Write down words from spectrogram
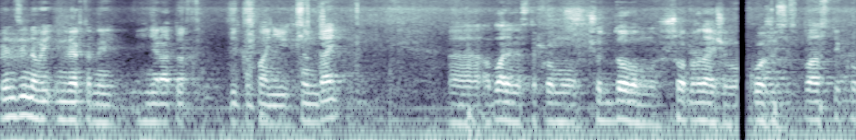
Бензиновий інверторний генератор від компанії Hyundai. Е, в такому чудовому шовопроминаючому кожусі з пластику.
